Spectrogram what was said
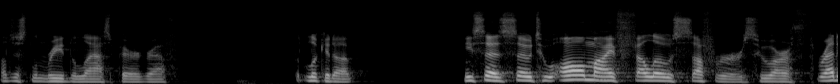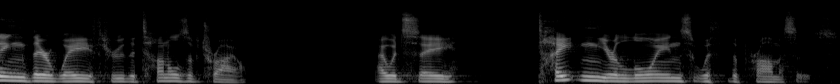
I'll just read the last paragraph, but look it up. He says, So to all my fellow sufferers who are threading their way through the tunnels of trial, I would say, tighten your loins with the promises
